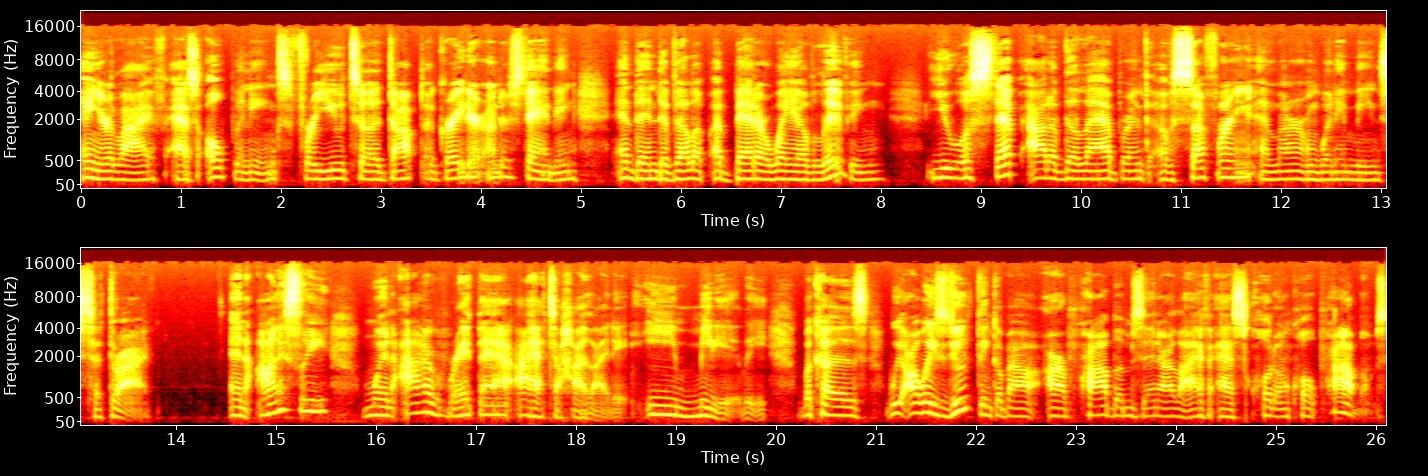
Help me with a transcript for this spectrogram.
in your life as openings for you to adopt a greater understanding and then develop a better way of living, you will step out of the labyrinth of suffering and learn what it means to thrive. And honestly, when I read that, I had to highlight it immediately because we always do think about our problems in our life as quote unquote problems,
